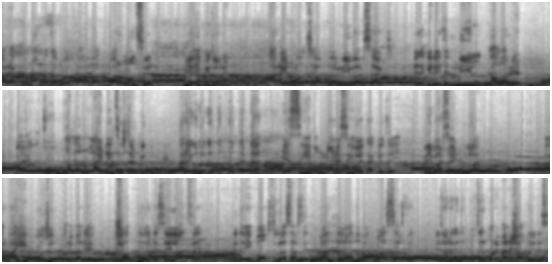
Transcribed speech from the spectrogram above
আর এখন আমরা যাব পারাবাদ বারো লঞ্চের ভিআইপি জোনে আর এটা হচ্ছে আপনার রিভার সাইড এই দেখেন, এই যে নীল কালারের মানে চোখ ধাঁধানোর লাইটিং সিস্টেম কিন্তু। আর এগুলো কিন্তু প্রত্যেকটা এসি এবং নন এসি হয়ে থাকে যে রিভার সাইডগুলো। আর ভাই, প্রচুর পরিমাণে শব্দ হইতেছে এই লঞ্চে তো এই বক্সগুলো ছাড়ছে কোরআন তেলাওয়াত এবং ওয়াজ ছাড়ছে। এই জন্য কিন্তু প্রচুর পরিমাণে শব্দ হইতেছে।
